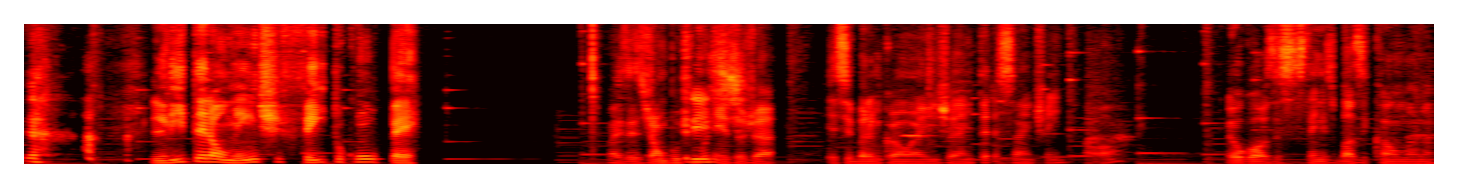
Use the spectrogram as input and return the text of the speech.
Literalmente feito com o pé. Mas esse já é um boot Triste. bonito, já. Esse brancão aí já é interessante, hein? Ó. Eu gosto desses tênis basicão, mano.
